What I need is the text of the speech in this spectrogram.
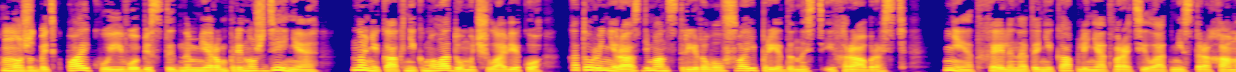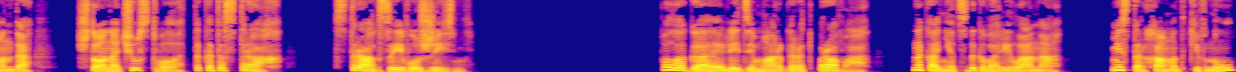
Может быть, к Пайку и его бесстыдным мерам принуждения, но никак не к молодому человеку, который не раз демонстрировал свои преданность и храбрость. Нет, Хелен это ни капли не отвратило от мистера Хаммонда. Что она чувствовала, так это страх. Страх за его жизнь. «Полагаю, леди Маргарет права», — наконец договорила она. Мистер Хаммонд кивнул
